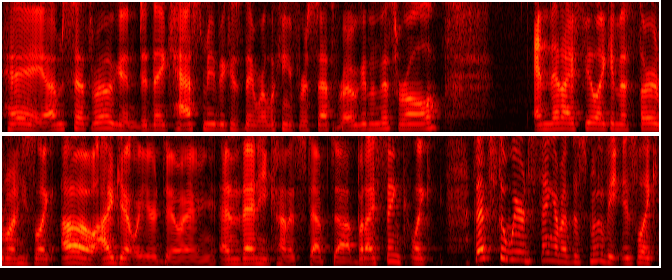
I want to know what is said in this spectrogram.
hey, I'm Seth Rogen. Did they cast me because they were looking for Seth Rogen in this role? And then I feel like in the third one he's like, oh, I get what you're doing, and then he kind of stepped up. But I think like that's the weird thing about this movie is like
